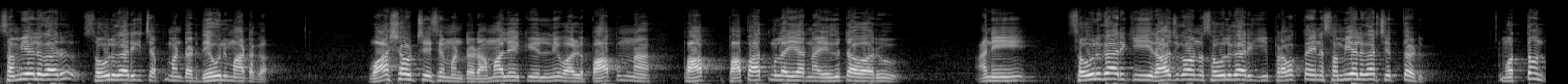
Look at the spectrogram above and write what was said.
సమయాలు గారు సౌలు గారికి చెప్పమంటాడు దేవుని మాటగా. వాషౌట్ చేసేయమంటాడు. అమాలేకీయుల్ని వాళ్ళ పాపం నా పాప పాపాత్ములయ్యారు నా ఎదుట వారు అని సౌలు గారికి రాజుగా ఉన్న సౌలు గారికి ప్రవక్త అయిన సమయాలు గారు చెప్తాడు. మొత్తం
